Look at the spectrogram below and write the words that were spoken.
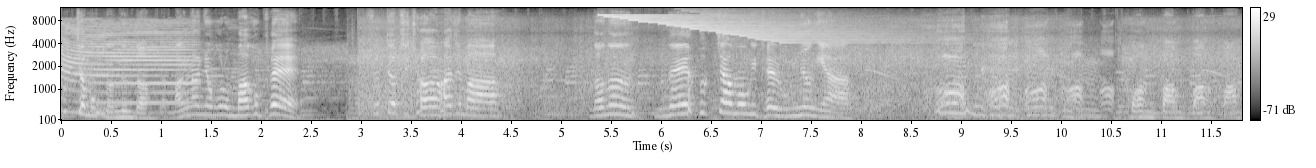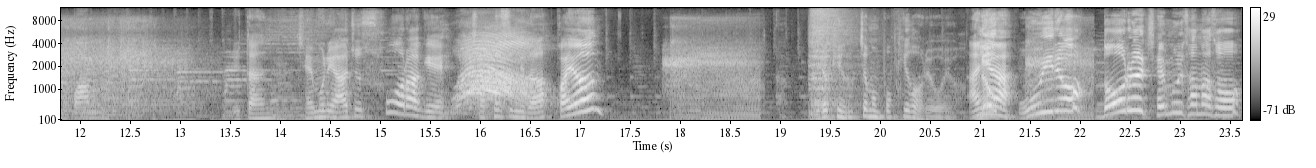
흑자몽 넣는다. 망나뇽으로 마구패. 쓸데없이 저항하지마. 너는 내 흑자몽이 될 운명이야. 빰빰빰빰빰 일단 재물이 아주 수월하게 잡혔습니다. 과연? 이렇게 흑자몽 뽑기가 어려워요. 아니야. 오히려 너를 재물 삼아서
